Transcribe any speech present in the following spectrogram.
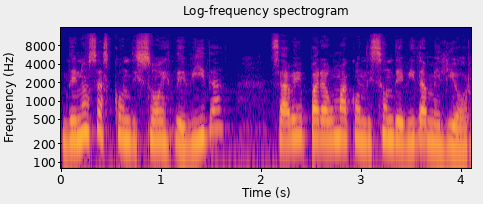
de nossas condições de vida, sabe, para uma condição de vida melhor.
